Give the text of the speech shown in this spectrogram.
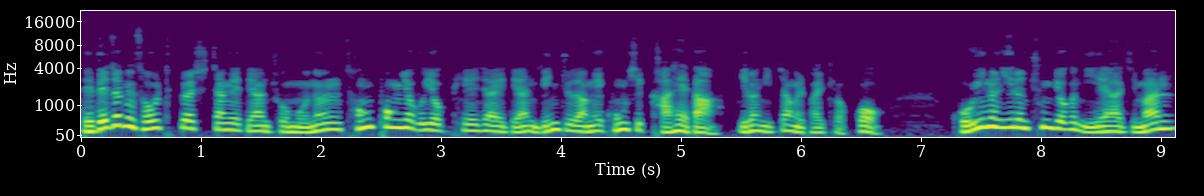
대대적인 서울특별시장에 대한 조문은 성폭력 의혹 피해자에 대한 민주당의 공식 가해다 이런 입장을 밝혔고 고인을 잃은 충격은 이해하지만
